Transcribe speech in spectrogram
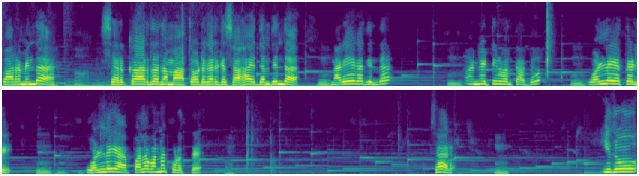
ಫಾರಂ ಇಂದ ಸರ್ಕಾರದ ನಮ್ಮ ತೋಟಗಾರಿಕೆ ಸಹಾಯಧನದಿಂದ ಧನದಿಂದ ನರೇಗಾದಿಂದ ನೆಟ್ಟಿರುವಂತಹದ್ದು ಒಳ್ಳೆಯ ತಳಿ. ಒಳ್ಳೆಯ ಫಲವನ್ನ ಕೊಡುತ್ತೆ. ಸರ್. ಇದು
